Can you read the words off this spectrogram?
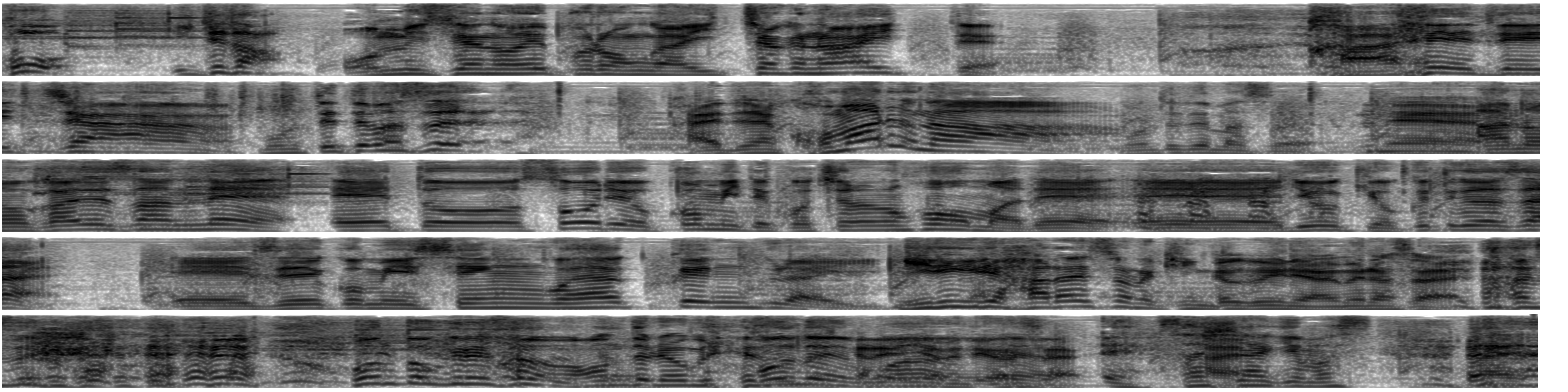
ほ言ってた。お店のエプロンが一着ないって。楓ちゃん。持ってってます楓ちゃん困るな。持ってってます。ねあの楓さんねえっ、と送料込みでこちらの方まで、えー、料金送ってください、えー、税込み1500円ぐらい。ギリギリ払えそうな金額言うのやめなさい。本当遅れそう。本当に遅れそうですからやめてください。え差し上げます、はい。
